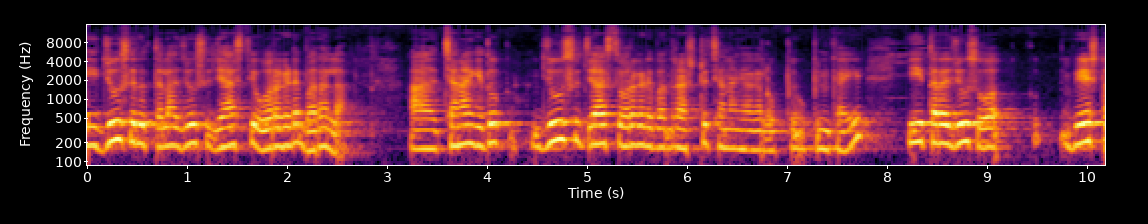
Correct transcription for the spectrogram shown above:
ಈ ಜ್ಯೂಸ್ ಇರುತ್ತಲ್ಲ ಜ್ಯೂಸ್ ಜಾಸ್ತಿ ಹೊರಗಡೆ ಬರಲ್ಲ. ಚೆನ್ನಾಗಿದು ಜ್ಯೂಸ್ ಜಾಸ್ತಿ ಹೊರಗಡೆ ಬಂದರೆ ಅಷ್ಟು ಚೆನ್ನಾಗಿ ಆಗಲ್ಲ ಉಪ್ಪು, ಉಪ್ಪಿನಕಾಯಿ. ಈ ಥರ ಜ್ಯೂಸ್ ವೇಸ್ಟ್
